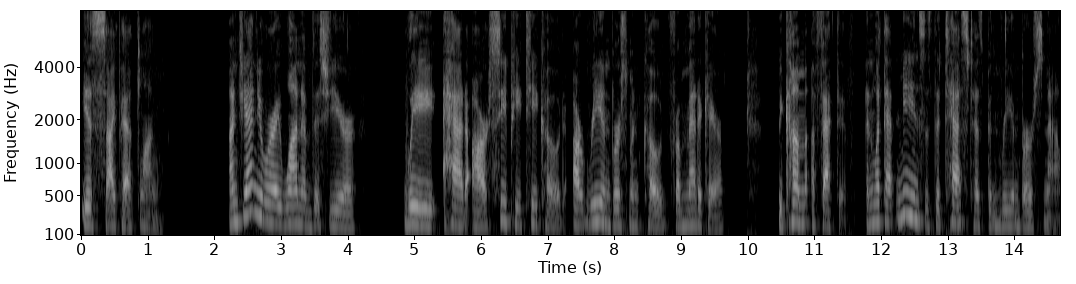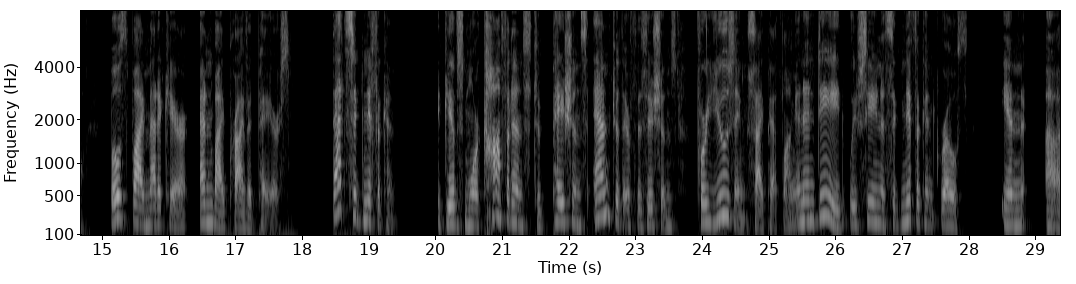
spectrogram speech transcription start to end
is CyPath Lung. On January 1 of this year, we had our CPT code, our reimbursement code from Medicare, become effective. And what that means is the test has been reimbursed now, both by Medicare and by private payers. That's significant. It gives more confidence to patients and to their physicians for using CyPath Lung. And indeed, we've seen a significant growth in uh,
